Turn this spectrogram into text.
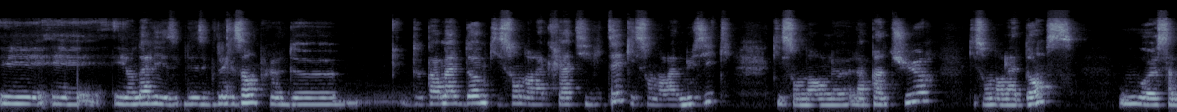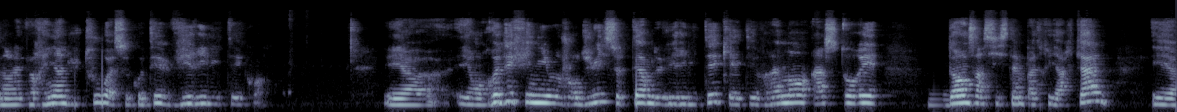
et, on a l'exemple de, pas mal d'hommes qui sont dans la créativité, qui sont dans la musique, qui sont dans la peinture, qui sont dans la danse, où euh, ça n'enlève rien du tout à ce côté virilité. Quoi. Et, euh, et on redéfinit aujourd'hui ce terme de virilité qui a été vraiment instauré dans un système patriarcal et, euh,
